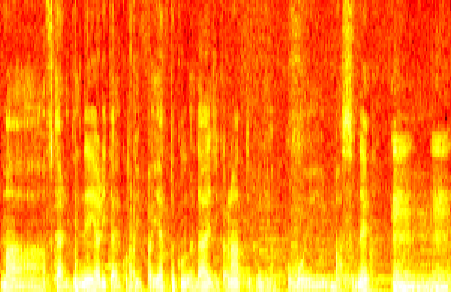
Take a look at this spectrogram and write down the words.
まあ2人でねやりたいこといっぱいやっとくんが大事かなっていうふうには思いますね。うんうん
